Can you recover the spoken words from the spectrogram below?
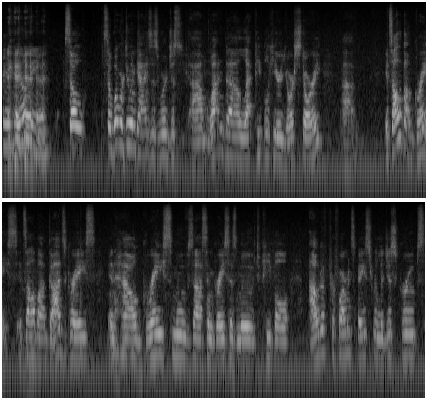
it will be. So, so what we're doing, guys, is we're just um, wanting to let people hear your story. Uh, it's all about grace. It's all about God's grace and how grace moves us, and grace has moved people out of performance-based religious groups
